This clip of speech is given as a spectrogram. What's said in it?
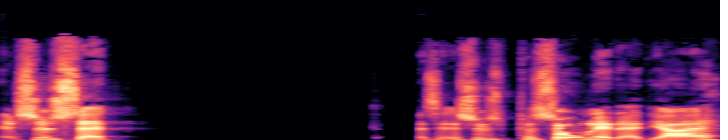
jeg synes, at altså jeg synes personligt, at jeg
